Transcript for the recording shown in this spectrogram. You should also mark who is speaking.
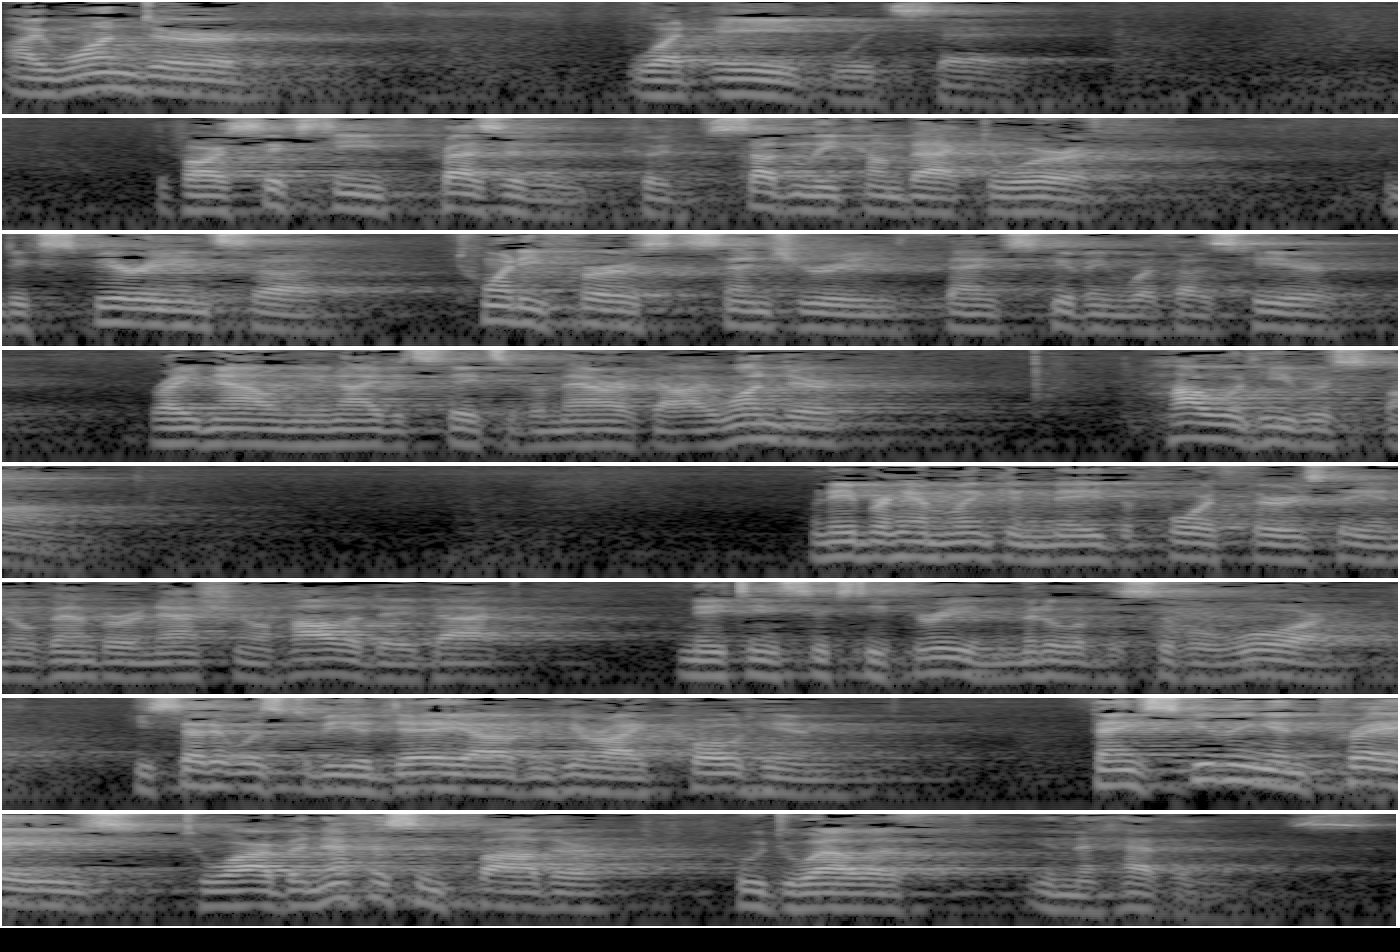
Speaker 1: I wonder what Abe would say if our 16th president could suddenly come back to Earth and experience a 21st century Thanksgiving with us here, right now in the United States of America. I wonder how would he respond? When Abraham Lincoln made the fourth Thursday in November a national holiday back in 1863 in the middle of the Civil War, he said it was to be a day of, and here I quote him, thanksgiving and praise to our beneficent Father who dwelleth in the heavens.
